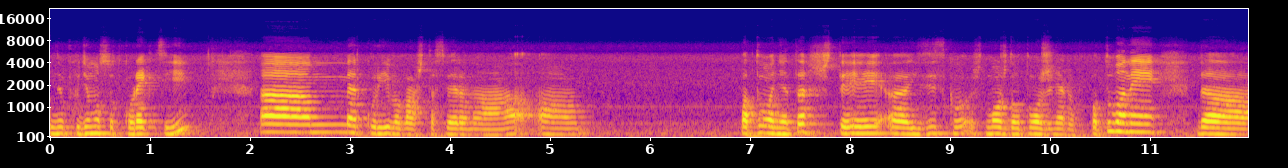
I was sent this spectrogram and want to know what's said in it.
необходимост от корекции. А, Меркурий във вашата сфера на а, пътуванията ще а, изисква, може да отложи някакво пътуване, да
